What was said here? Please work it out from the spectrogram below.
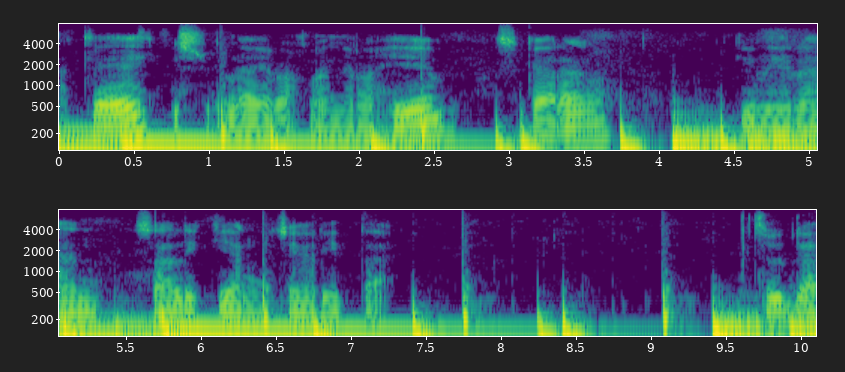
Oke okay, Bismillahirrahmanirrahim. Sekarang giliran Salik yang cerita sudah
